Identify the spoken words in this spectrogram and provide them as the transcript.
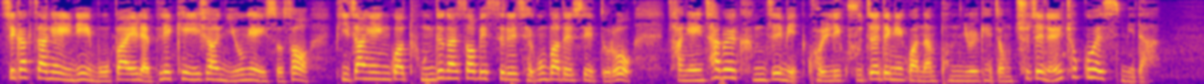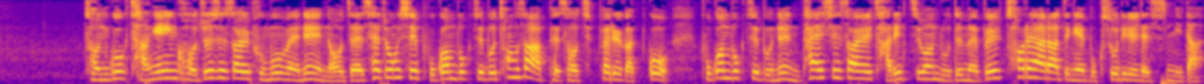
시각장애인이 모바일 애플리케이션 이용에 있어서 비장애인과 동등한 서비스를 제공받을 수 있도록 장애인 차별 금지 및 권리 구제 등에 관한 법률 개정 추진을 촉구했습니다. 전국 장애인 거주시설 부모회는 어제 세종시 보건복지부 청사 앞에서 집회를 갖고 보건복지부는 탈시설 자립지원 로드맵을 철회하라 등의 목소리를 냈습니다.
